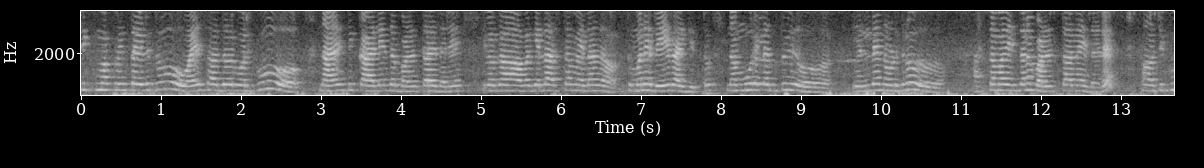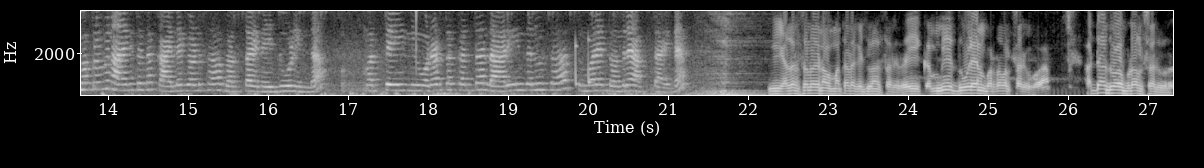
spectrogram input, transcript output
ಚಿಕ್ಕ ಮಕ್ಕಳಿಂದ ಹಿಡಿದು ವಯಸ್ಸಾದವ್ರವರೆಗೂ ನಾನಂತಿ ಕಾಯಿಲೆಯಿಂದ ಬಳಲ್ತಾ ಇದ್ದಾರೆ. ಇವಾಗ ಅವಾಗೆಲ್ಲ ಅಸ್ತಮ ಎಲ್ಲ ತುಂಬಾ ರೇರ್ ಆಗಿತ್ತು. ನಮ್ಮೂರಲ್ಲಂತೂ ಎಲ್ಲೇ ನೋಡಿದ್ರು ಅಸ್ತಮದಿಂದನೇ ಬಳಲ್ತಾನೆ ಇದ್ದಾರೆ. ಚಿಕ್ಕ ಮಕ್ಳಿಗೂ ನಾನಾ ಕಾಯಿಲೆಗಳು ಸಹ ಬರ್ತಾ ಇದೆ ಈ ಧೂಳಿಂದ. ಮತ್ತೆ ಇಲ್ಲಿ ಓಡಾಡ್ತಕ್ಕಂಥ ಲಾರಿಯಿಂದಲೂ ಸಹ ತುಂಬಾ ತೊಂದರೆ ಆಗ್ತಾ ಇದೆ. ಈ ಅದ್ರ ಸಲುವಾಗಿ ನಾವು ಮಾತಾಡಕತ್ತೀವಿ ಸರ್ ಇದು ಈ ಕಮ್ಮಿ ಧೂಳು ಏನು ಬರ್ತಾವಲ್ಲ ಸರ್ ಇವು? ಅಡ್ಡ ಧೂಳ ಬಿಡಲ್ಲ ಸರ್ ಇವರು.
